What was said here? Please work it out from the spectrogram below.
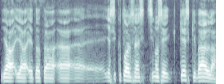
Ja, ja, ja, tota, äh, ja sitten kun siinä on se keskiväylä,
